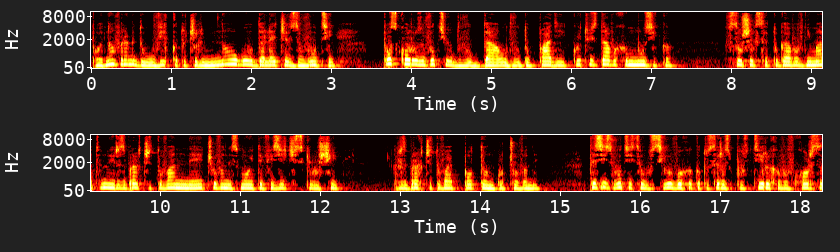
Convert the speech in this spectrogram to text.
По едно време долових като че ли много отдалече звуци, по-скоро звуци от вода, от водопади, които издаваха музика. Вслушах се тогава внимателно и разбрах, че това не е чуване с моите физически уши. Разбрах, че това е по-тънко чуване. Тези звуци се усилваха, като се разпостираха в хор с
